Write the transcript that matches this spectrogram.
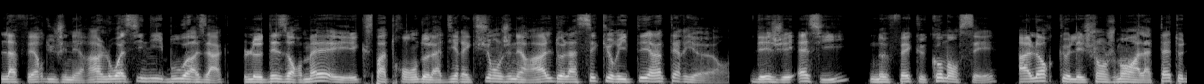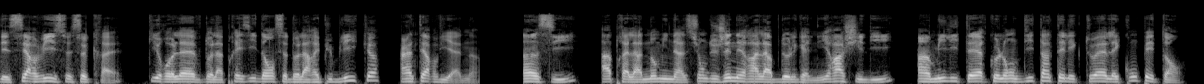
L'affaire du général Wassini Bouazak, le désormais ex-patron de la Direction Générale de la Sécurité Intérieure, DGSI, ne fait que commencer, alors que les changements à la tête des services secrets, qui relèvent de la présidence de la République, interviennent. Ainsi, après la nomination du général Abdelghani Rachidi, un militaire que l'on dit intellectuel et compétent,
